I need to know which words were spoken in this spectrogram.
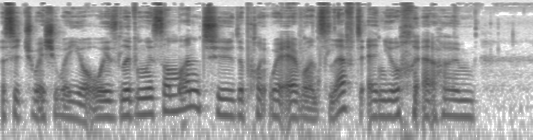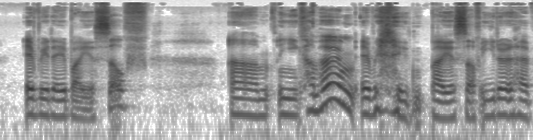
a situation where you're always living with someone to the point where everyone's left and you're at home every day by yourself um, and you come home every day by yourself and you don't have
